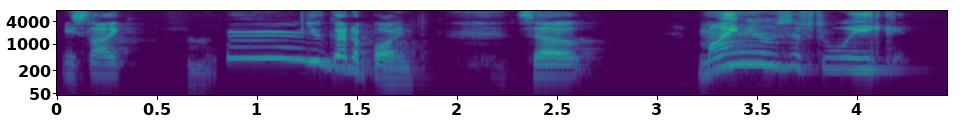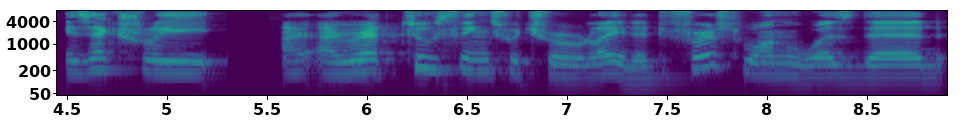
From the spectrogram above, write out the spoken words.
He's like, mm, you got a point. So, my news of the week is actually I, I read two things which were related. The first one was that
